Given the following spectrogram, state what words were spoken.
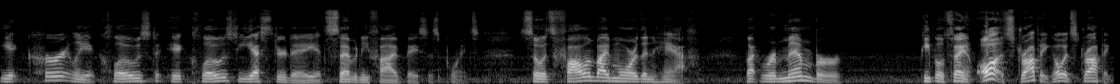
It currently it closed it closed yesterday at 75 basis points. So it's fallen by more than half. But remember, people saying, "Oh, it's dropping. Oh, it's dropping."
